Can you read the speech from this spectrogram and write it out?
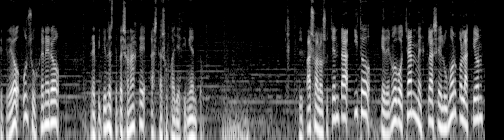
que creó un subgénero repitiendo este personaje hasta su fallecimiento. El paso a los 80 hizo que de nuevo Chan mezclase el humor con la acción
